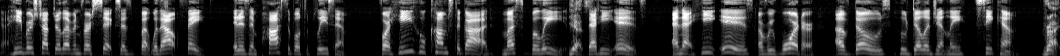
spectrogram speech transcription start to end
Yeah, Hebrews chapter 11, verse 6 says, But without faith it is impossible to please him. For he who comes to God must believe yes. that he is, and that he is a rewarder of those who diligently seek him. Right.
